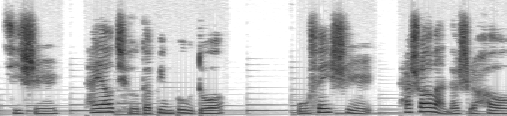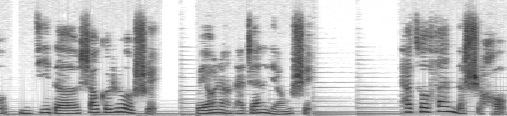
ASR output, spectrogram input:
其实他要求的并不多，无非是他刷碗的时候，你记得烧个热水，不要让他沾凉水；他做饭的时候，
